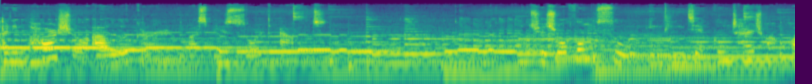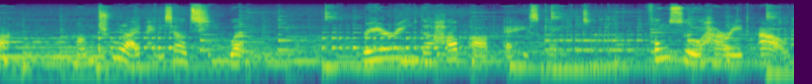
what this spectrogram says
an impartial outlooker must be sought out. 却说风素因听见公差传唤，忙出来陪笑起问。 rearing the hub up at his gate. Feng Su hurried out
